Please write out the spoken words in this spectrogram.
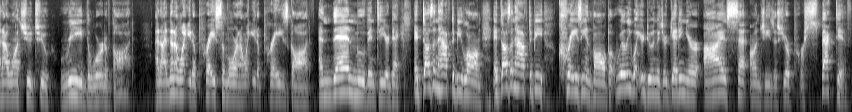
and I want you to read the Word of God. And, I, then I want you to pray some more and I want you to praise God and then move into your day. It doesn't have to be long, it doesn't have to be crazy involved, but really what you're doing is you're getting your eyes set on Jesus, your perspective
